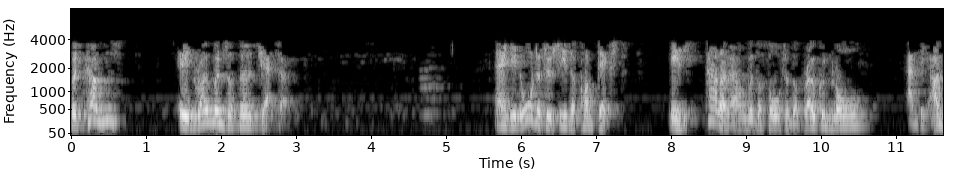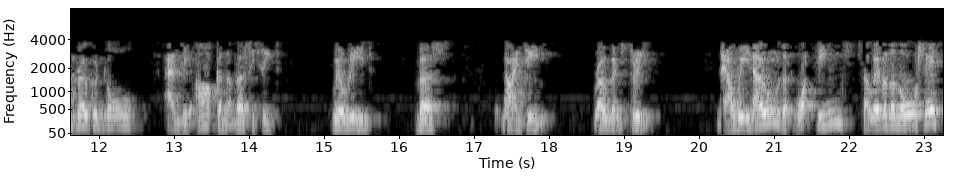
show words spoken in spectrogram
but comes in Romans the third chapter. And in order to see the context is parallel with the thought of the broken law and the unbroken law and the ark and the mercy seat, we'll read verse 19, Romans 3. Now we know that what things soever the law saith,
